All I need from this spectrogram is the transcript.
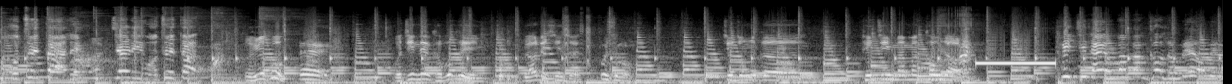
妈？我最大的，家里我最大。岳父，哎，我今天可不可以不要你薪水？为什么？就从那个聘金慢慢扣掉了，聘金还有慢慢扣的？没有没有。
